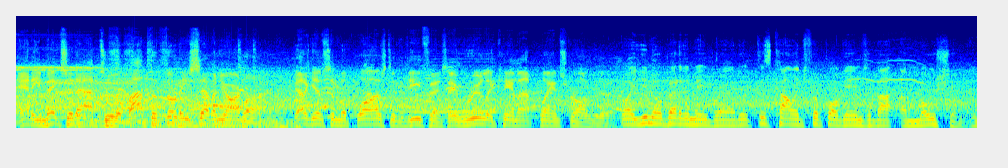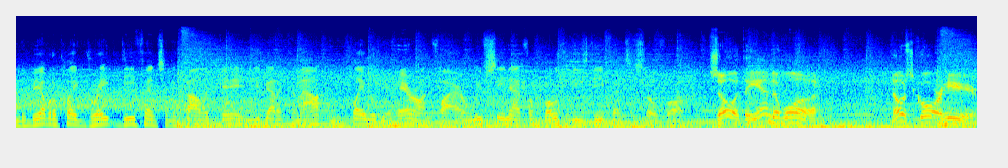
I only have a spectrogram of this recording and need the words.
And he makes it out to about the 37-yard line. Got to give some applause to the defense. They really came out playing strong today. Well, you know better than me, Brad. It- This college football game is about emotion. And to be able to play great defense in the college game, you've got to come out and play with your hair on fire. And we've seen that from both of these defenses so far. So at the end of one, no score here.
